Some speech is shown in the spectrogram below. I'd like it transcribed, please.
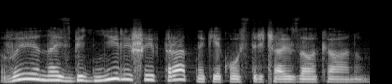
Ви найзбідніліший втратник, якого зустрічаю за океаном.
